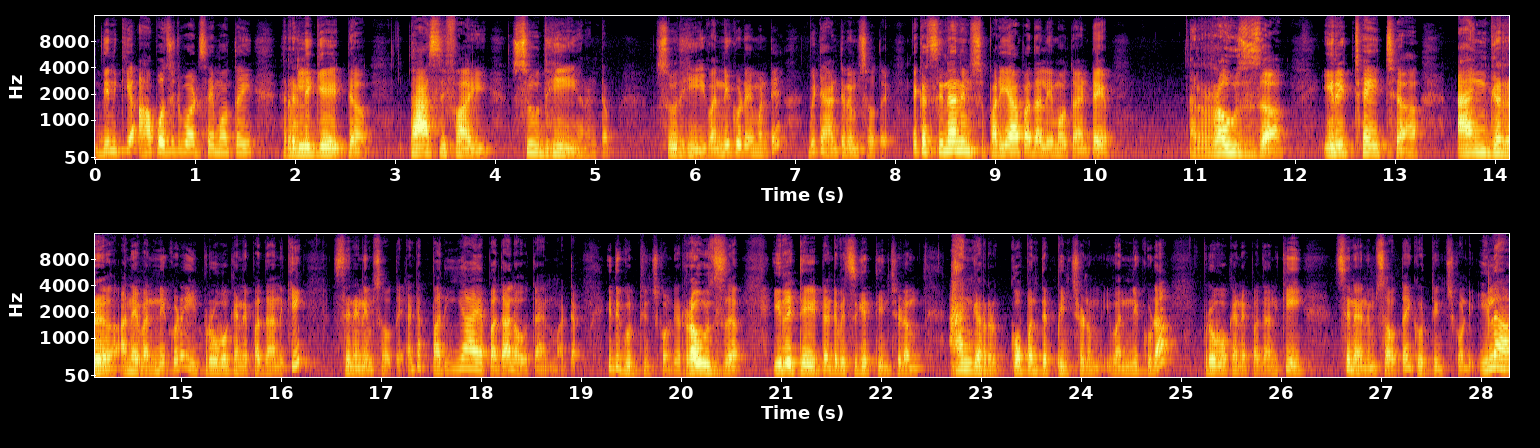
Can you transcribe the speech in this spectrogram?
దీనికి ఆపోజిట్ వర్డ్స్ ఏమవుతాయి? రిలిగేట్ ప్యాసిఫై సుధీ అని అంటాం. సుధీ ఇవన్నీ కూడా ఏమంటే వీటి యాంటనిమ్స్ అవుతాయి. ఇక సినానిమ్స్ పర్యాపదాలు ఏమవుతాయంటే రౌజ్ ఇరిటేట్ యాంగర్ అనేవన్నీ కూడా ఈ ప్రోవోక్ అనే పదానికి సెననిమ్స్ అవుతాయి. అంటే పర్యాయ పదాలు అవుతాయి అన్నమాట ఇది గుర్తుంచుకోండి. రౌజ్ ఇరిటేట్ అంటే విసిగెత్తించడం యాంగర్ కోపం తెప్పించడం ఇవన్నీ కూడా ప్రోవోక్ అనే పదానికి సినానిమ్స్ అవుతాయి గుర్తుంచుకోండి. ఇలా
